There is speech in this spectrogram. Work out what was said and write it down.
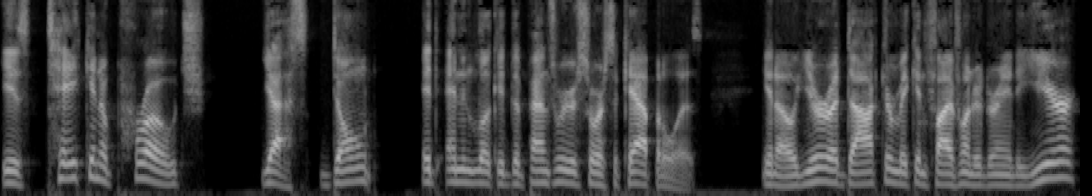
is take an approach. Yes, don't it. And look, it depends where your source of capital is. You know, you're a doctor making five hundred grand a year.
